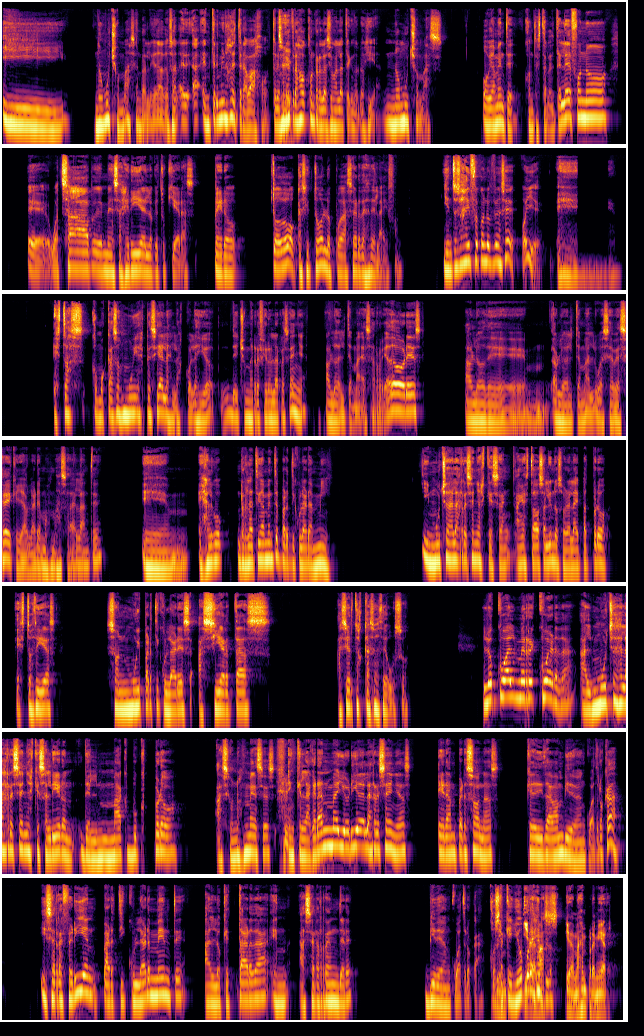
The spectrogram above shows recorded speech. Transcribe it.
Y no mucho más en realidad. O sea, eh, en términos de trabajo, términos de trabajo con relación a la tecnología, no mucho más. Obviamente, contestar el teléfono, eh, WhatsApp, mensajería, lo que tú quieras. Pero todo o casi todo lo puede hacer desde el iPhone. Y entonces ahí fue cuando pensé, oye, eh, estos como casos muy especiales, en los cuales yo, de hecho, me refiero a la reseña. Hablo del tema de desarrolladores, hablo, de, mm, hablo del tema del USB-C, que ya hablaremos más adelante. Eh, es algo relativamente particular a mí. Y muchas de las reseñas que se han, estado saliendo sobre el iPad Pro estos días son muy particulares a, ciertas, a ciertos casos de uso. Lo cual me recuerda a muchas de las reseñas que salieron del MacBook Pro hace unos meses, en que la gran mayoría de las reseñas eran personas que editaban video en 4K y se referían particularmente a lo que tarda en hacer render video en 4K. Cosa que yo, por además, ejemplo. Y además en Premiere.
